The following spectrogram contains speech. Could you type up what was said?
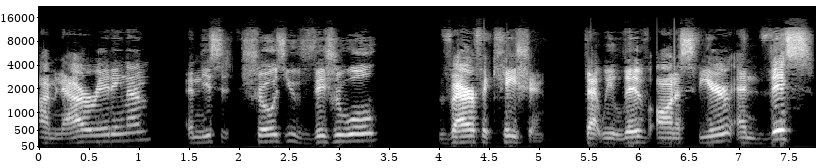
i'm narrating them and this shows you visual verification that we live on a sphere. And this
